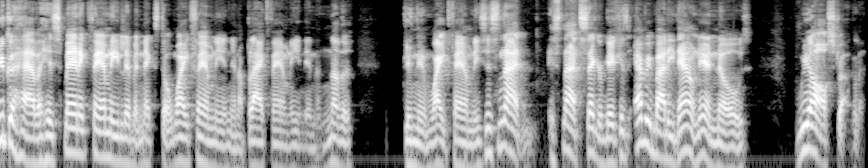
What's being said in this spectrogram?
you could have a Hispanic family living next to a white family, and then a black family, and then another, and then white families. It's not it's not segregated because everybody down there knows we all struggling.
